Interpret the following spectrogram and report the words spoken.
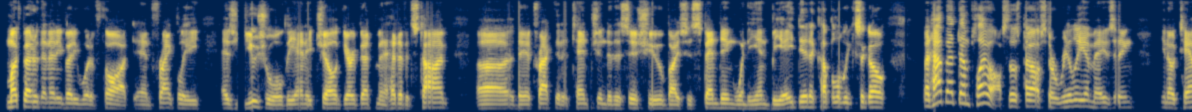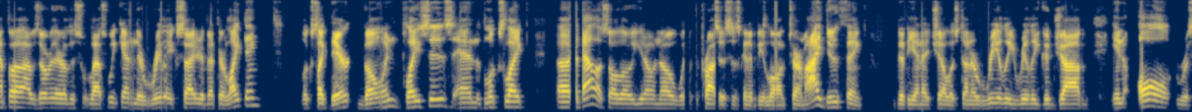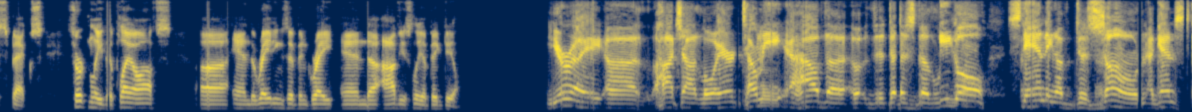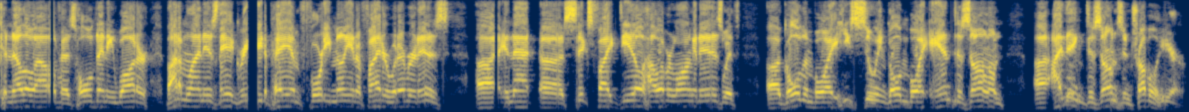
Much better than anybody would have thought. And frankly, as usual, the NHL, Gary Bettman ahead of its time. Uh, they attracted attention to this issue by suspending when the NBA did a couple of weeks ago. But how about them playoffs? Those playoffs are really amazing. You know, Tampa, I was over there this last weekend. They're really excited about their Lightning. Looks like they're going places, and it looks like uh, Dallas, although you don't know what the process is going to be long term. I do think that the NHL has done a really, really good job in all respects. Certainly, the playoffs uh, and the ratings have been great, and uh, obviously a big deal. You're a uh, hotshot lawyer. Tell me how the, uh, the, does the legal standing of DAZN against Canelo Alvarez hold any water? Bottom line is they agreed to pay him forty million a fight or whatever it is uh, in that uh, six fight deal, however long it is with uh, Golden Boy. He's suing Golden Boy and DAZN. Uh, I think DAZN's in trouble here.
